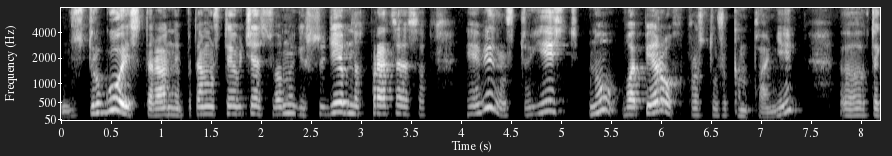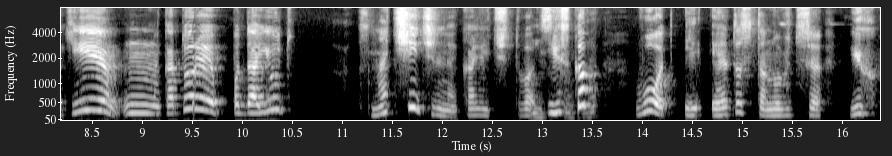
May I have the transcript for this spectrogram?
с другой стороны, потому что я участвую во многих судебных процессах. Я вижу, что есть, ну, во-первых, просто уже компании, э, такие, м, которые подают значительное количество Исков, исков, да. вот, и это становится их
